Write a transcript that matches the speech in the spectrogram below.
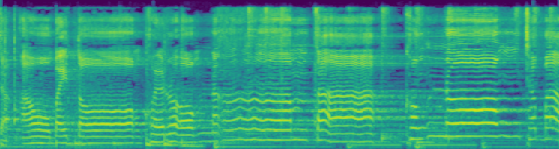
จะเอาใบตองคอยรองน้ำตา ของน้องชบา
